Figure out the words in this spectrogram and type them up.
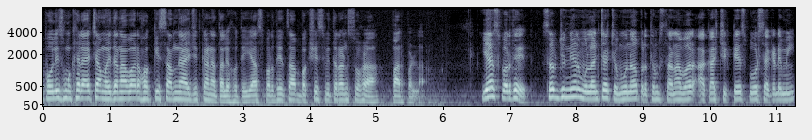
पोलीस मुख्यालयाच्या मैदानावर हॉकी सामने आयोजित करण्यात आले होते. या स्पर्धेचा बक्षीस वितरण सोहळा पार पडला. या स्पर्धेत सब ज्युनियर मुलांच्या चमूनं प्रथम स्थानावर आकाश चिकटे स्पोर्ट्स अकॅडमी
